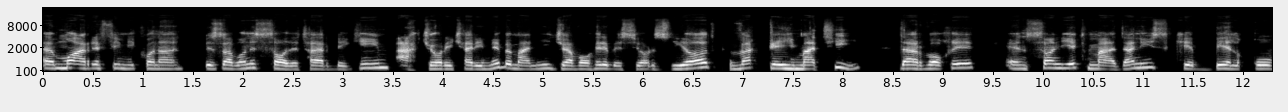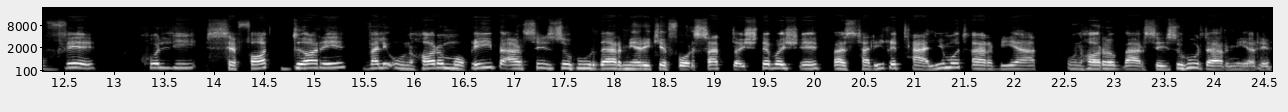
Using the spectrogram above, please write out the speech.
معرفی می‌کنن به زبان ساده تر بگیم احجار کریمه به معنی جواهر بسیار زیاد و قیمتی. در واقع انسان یک معدنی است که بالقوه کلی صفات داره ولی اونها رو موقعی به عرصه ظهور در میاره که فرصت داشته باشه و از طریق تعلیم و تربیت اونها رو عرصه ظهور در میاره.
